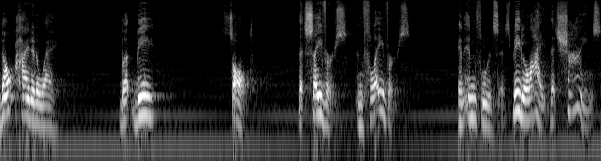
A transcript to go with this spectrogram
Don't hide it away, but be salt that savors and flavors and influences. Be light that shines,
